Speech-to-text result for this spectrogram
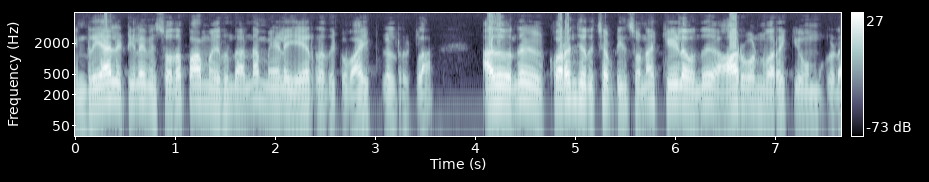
இன் ரியாலிட்டியில் இவன் சொதப்பாமல் இருந்தான்னா மேலே ஏறுறதுக்கு வாய்ப்புகள் இருக்கலாம். அது வந்து குறைஞ்சிருச்சு அப்படின்னு சொன்னால் கீழே வந்து ஆர் ஒன் வரைக்கும் கூட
